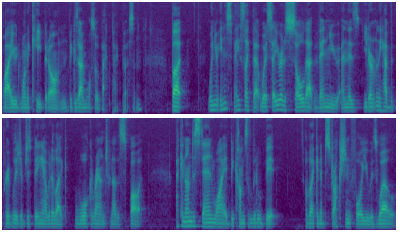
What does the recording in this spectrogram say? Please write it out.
why you'd want to keep it on because I'm also a backpack person. But when you're in a space like that, where say you're at a sold out venue and there's, you don't really have the privilege of just being able to like walk around to another spot, I can understand why it becomes a little bit of like an obstruction for you as well.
